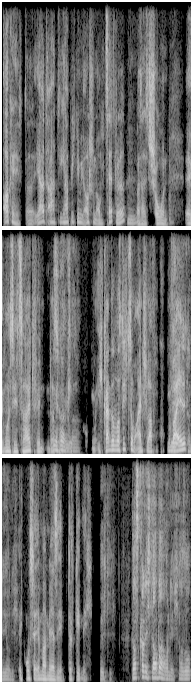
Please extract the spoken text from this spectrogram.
Okay, ja, da die habe ich nämlich auch schon aufm Zettel. Mhm. Was heißt schon? Ich muss die Zeit finden, das Ja, klar. Ich kann so was nicht zum Einschlafen gucken, Ne, weil kann ich auch nicht. ich muss ja immer mehr sehen. Das geht nicht. Richtig. Das kann ich dabei auch nicht. Also,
